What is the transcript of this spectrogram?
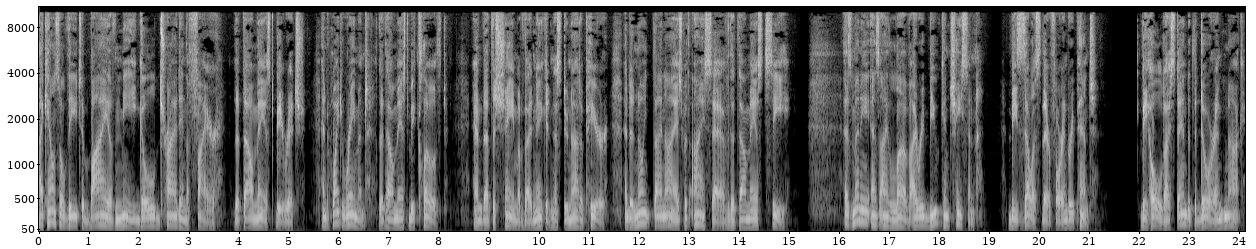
I counsel thee to buy of me gold tried in the fire, that thou mayest be rich, and white raiment, that thou mayest be clothed, and that the shame of thy nakedness do not appear, and anoint thine eyes with eye salve, that thou mayest see. As many as I love I rebuke and chasten. Be zealous therefore and repent. Behold, I stand at the door and knock.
